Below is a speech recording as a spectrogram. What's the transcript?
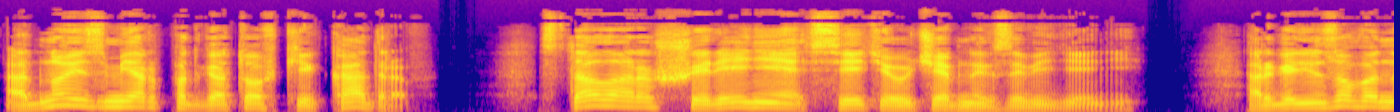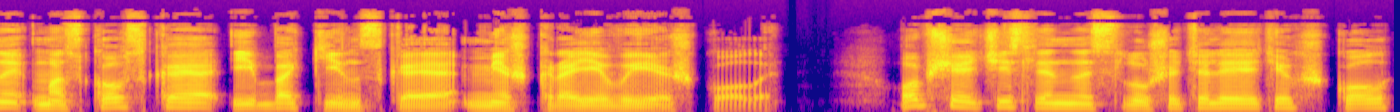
Одной из мер подготовки кадров стало расширение сети учебных заведений. Организованы Московская и Бакинская межкраевые школы. Общая численность слушателей этих школ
